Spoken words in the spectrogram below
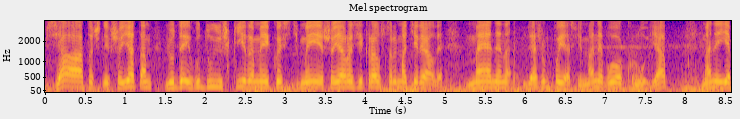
взяточник, що я там людей годую шкірами і костьми, що я розікрав стройматеріали. Мене я ж вам пояснюю, в мене було кру. Я, в мене є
